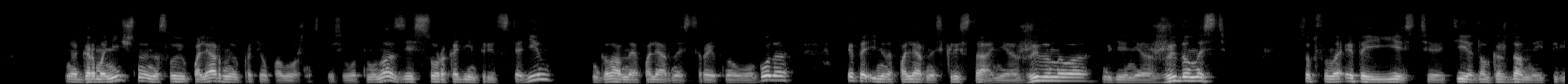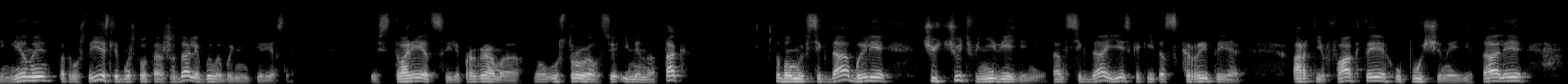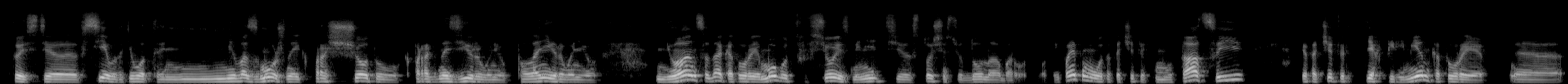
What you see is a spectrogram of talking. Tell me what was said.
гармоничную, на свою полярную противоположность. То есть вот у нас здесь 41-31, главная полярность рейв Нового года – это именно полярность креста неожиданного, где неожиданность, собственно, это и есть э, те долгожданные перемены, потому что если бы мы что-то ожидали, было бы неинтересно. То есть творец или программа э, устроил все именно так, чтобы мы всегда были чуть-чуть в неведении. Там всегда есть какие-то скрытые артефакты, упущенные детали, то есть э, все вот эти вот невозможные к просчету, к прогнозированию, к планированию – нюансы, да, которые могут все изменить э, с точностью до наоборот. Вот. И поэтому вот эта четверть мутации, это четверть тех перемен, которые э,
